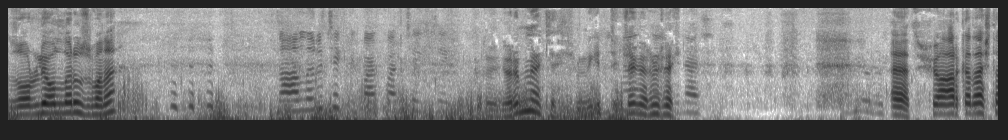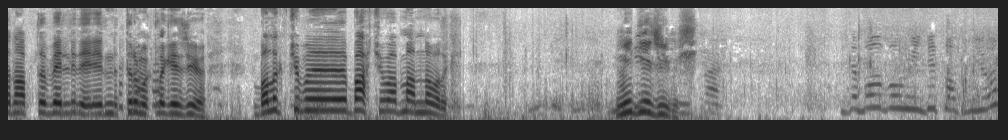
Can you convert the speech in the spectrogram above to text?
Zorlu yollar uzmanı. Dağları çektik. Bak bak çekecek. Görünmüyor ki. Şimdi gittikçe görünecek. Evet şu arkadaşta ne yaptığı belli değil. Elinde tırmıkla geziyor. Balıkçı mı bahçıvan mı anlamadık. Midyeciymiş. Bize bol bol midye topluyor.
